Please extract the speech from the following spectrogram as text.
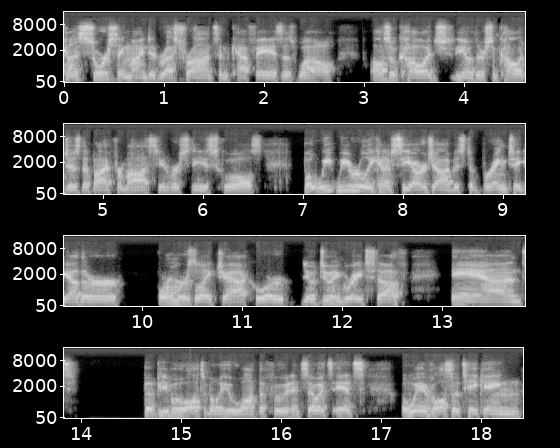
kind of sourcing minded restaurants and cafes as well. Also, college, you know, there's some colleges that buy from us, universities, schools, but we, we really kind of see our job is to bring together farmers like Jack who are, you know, doing great stuff and the people who ultimately who want the food. And so it's, it's a way of also taking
